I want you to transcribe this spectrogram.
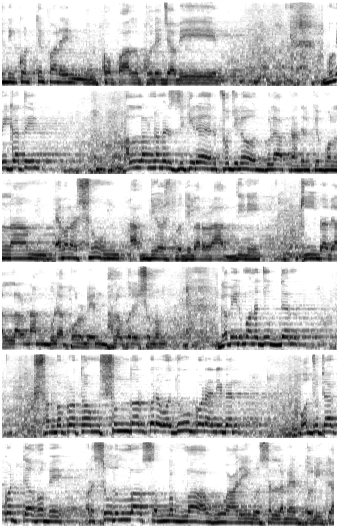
যদি করতে পারেন, কপাল খুলে যাবে। ভূমিকাতে আল্লাহর নামের জিকিরের ফজিলতগুলো আপনাদেরকে বললাম। এবার শুন বৃহস্পতিবার রাত দিনে কীভাবে আল্লাহর নামগুলা পড়বেন ভালো করে শুনুন। গভীর মনোযোগ দেন, সর্বপ্রথম সুন্দর করে অজু করে নেবেন। অজুটা করতে হবে। রসুল্লাহ সাল্লাল্লাহু আলাইহি ওসাল্লামের তরিকা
